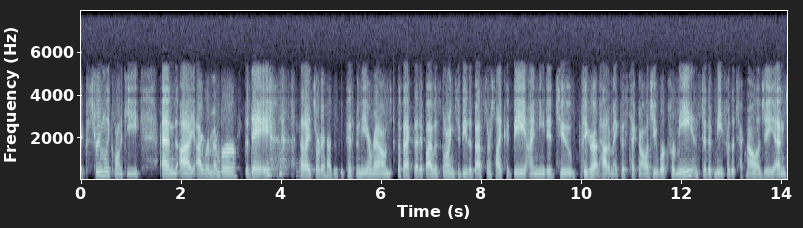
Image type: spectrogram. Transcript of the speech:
extremely clunky. And I, I remember the day that I mm-hmm. sort of had this epiphany around the fact that if I was going to be the best nurse I could be, I needed to figure out how to make this technology work for me instead of me for the technology. And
